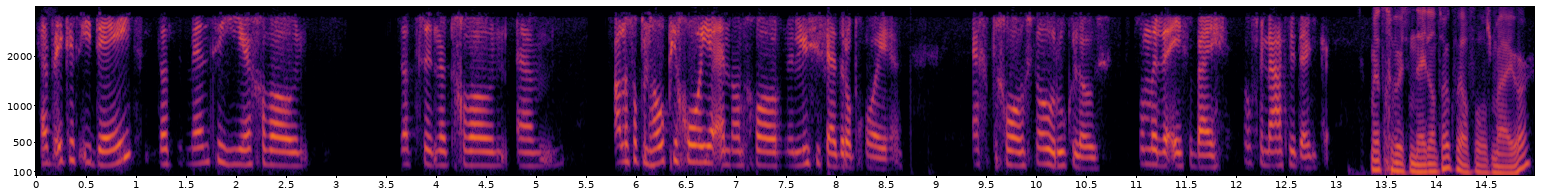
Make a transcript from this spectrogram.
heb ik het idee dat de mensen hier gewoon... dat ze het gewoon ehm, alles op een hoopje gooien en dan gewoon een lucifer erop gooien. Echt gewoon zo roekeloos. Zonder er even bij over na te denken. Maar dat gebeurt in Nederland ook wel volgens mij, hoor.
